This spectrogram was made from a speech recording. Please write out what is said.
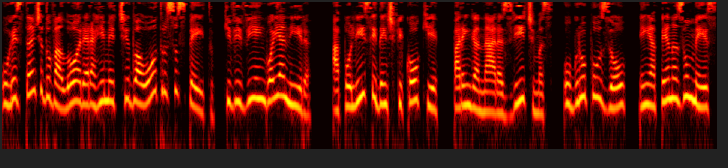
O restante do valor era remetido a outro suspeito, que vivia em Goianira, a polícia identificou que, para enganar as vítimas, o grupo usou, em apenas um mês,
